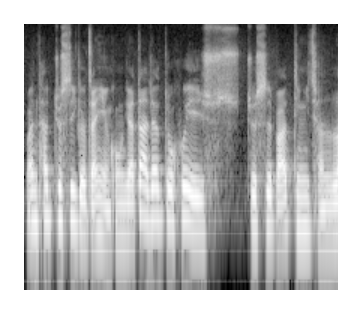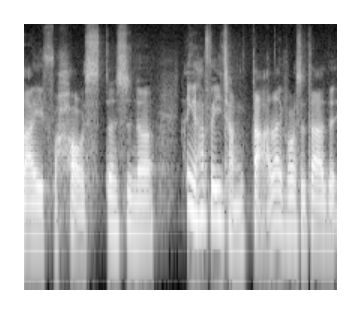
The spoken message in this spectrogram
反正它就是一个展演空间，大家都会就是把它定义成 Live House，但是呢，因为它非常大，Live House 大家的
